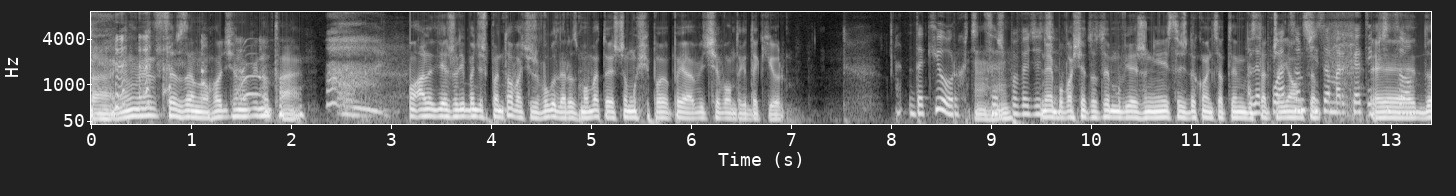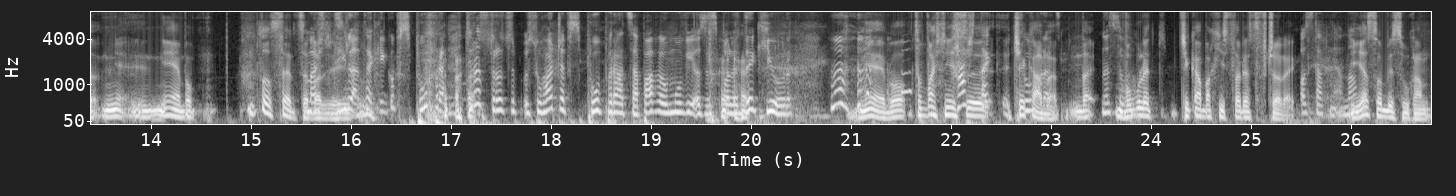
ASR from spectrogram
Tak, no więc chcesz ze mną chodzić? Ja mówię, no tak. No, ale jeżeli będziesz puentować już w ogóle rozmowę, to jeszcze musi po- pojawić się wątek The Cure. The Cure, chcesz Mhm. powiedzieć? Nie, bo właśnie to ty mówisz, że nie jesteś do końca tym Ale płacą wystarczającym. ci za marketing, czy co? E, do, nie, nie, bo to serce Masz bardziej. deala takiego współpracy. Teraz, drodzy słuchacze, współpraca. Paweł mówi o zespole The Cure. Nie, bo to właśnie jest Hashtag e, ciekawe. współpraca. Da- No w ogóle ciekawa historia z wczoraj. Ostatnia, no. Ja sobie słucham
